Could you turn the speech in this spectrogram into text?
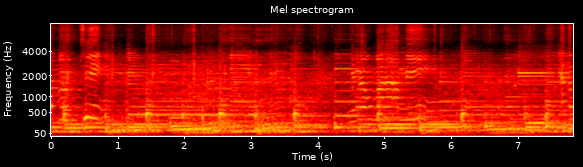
17. You know what I mean? And the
